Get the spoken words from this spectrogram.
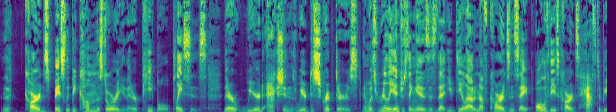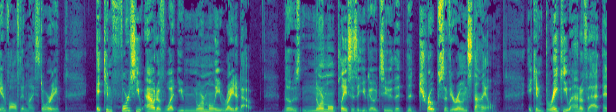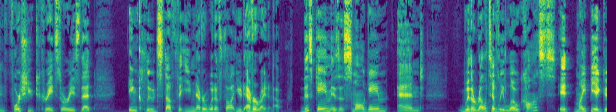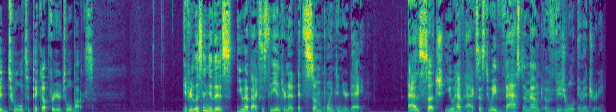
The cards basically become the story. They're people, places, they're weird actions, weird descriptors. And what's really interesting is is that you deal out enough cards and say all of these cards have to be involved in my story. It can force you out of what you normally write about. Those normal places that you go to, the the tropes of your own style. It can break you out of that and force you to create stories that include stuff that you never would have thought you'd ever write about. This game is a small game, and with a relatively low cost, it might be a good tool to pick up for your toolbox. If you're listening to this, you have access to the internet at some point in your day. As such, you have access to a vast amount of visual imagery.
